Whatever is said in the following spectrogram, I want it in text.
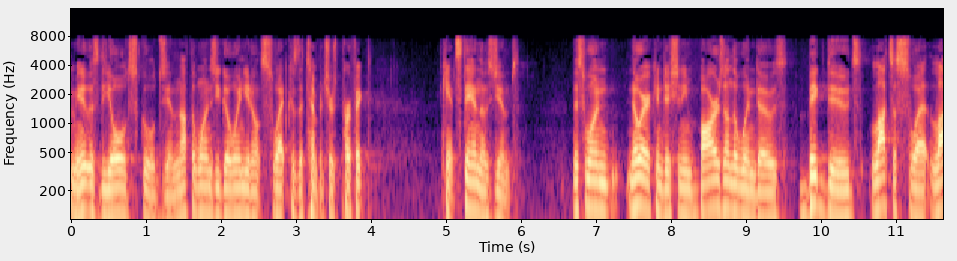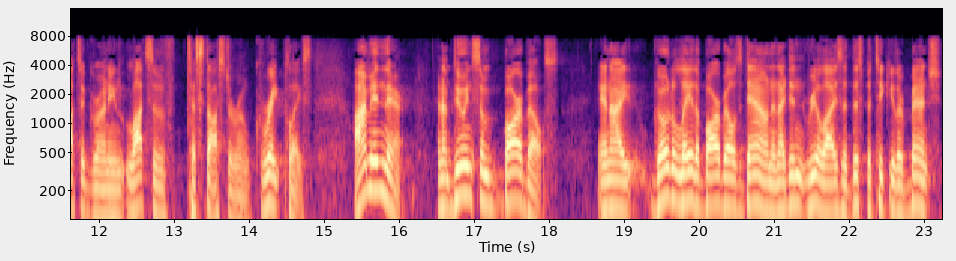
I mean, it was the old school gym, not the ones you go in, you don't sweat because the temperature's perfect. Can't stand those gyms. This one, no air conditioning, bars on the windows, big dudes, lots of sweat, lots of grunting, lots of testosterone. Great place. I'm in there, and I'm doing some barbells. And I go to lay the barbells down, and I didn't realize that this particular bench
